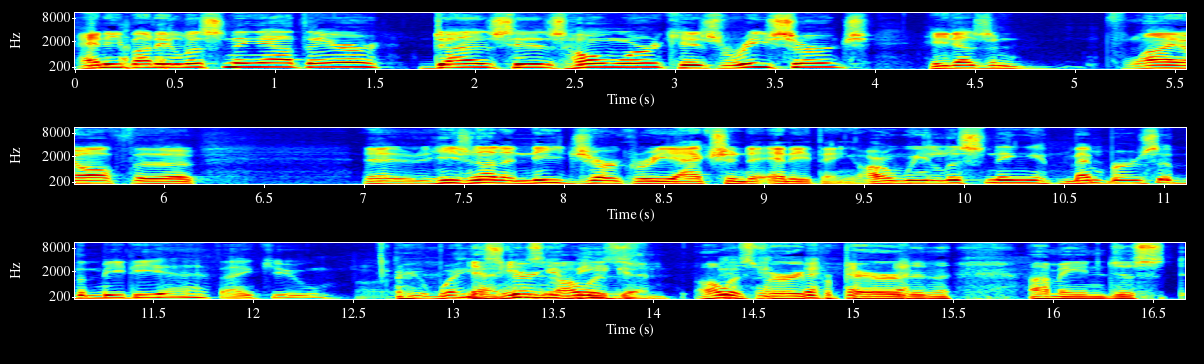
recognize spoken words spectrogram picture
Anybody listening out there does his homework, his research. He doesn't fly off the. Uh, he's not a knee jerk reaction to anything. Are we listening, members of the media? Thank you. Why are yeah, he's always, me again? always very prepared, and I mean, just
